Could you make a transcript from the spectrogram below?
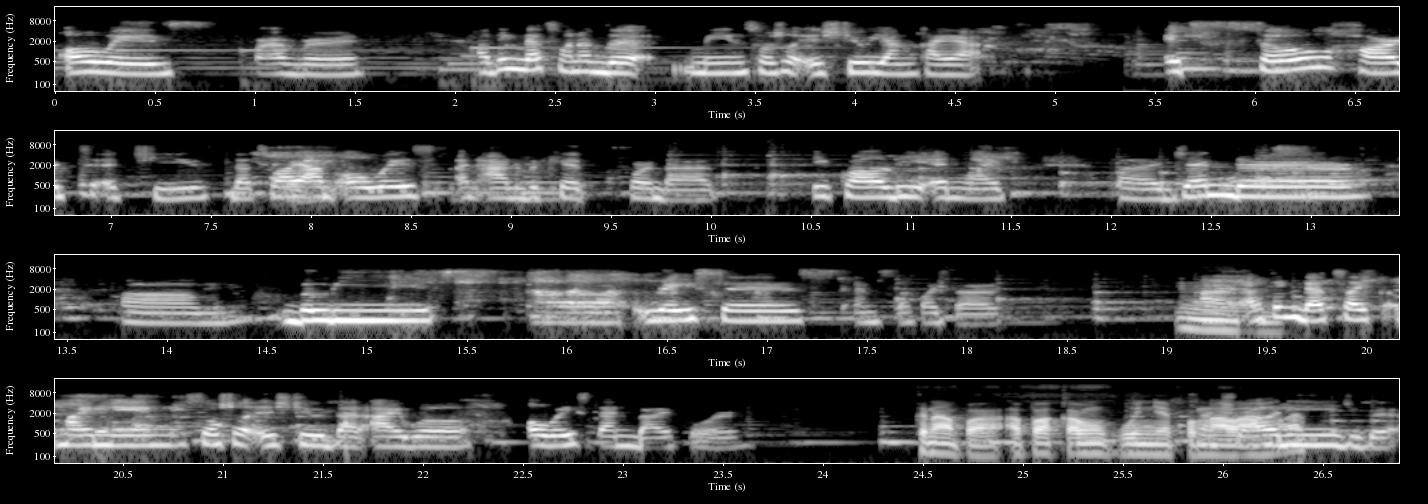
always, forever. I think that's one of the main social issue yang kayak it's so hard to achieve. That's why I'm always an advocate for that equality in like uh, gender, um, beliefs, uh, races, and stuff like that. Mm. I, I think that's like my main social issue that I will always stand by for. Kenapa? Apa kamu punya pengalaman? juga.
